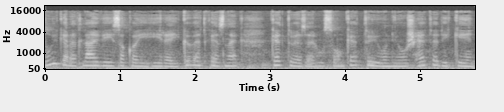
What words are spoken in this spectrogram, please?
új kelet live éjszakai hírei következnek 2022. június 7-én,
